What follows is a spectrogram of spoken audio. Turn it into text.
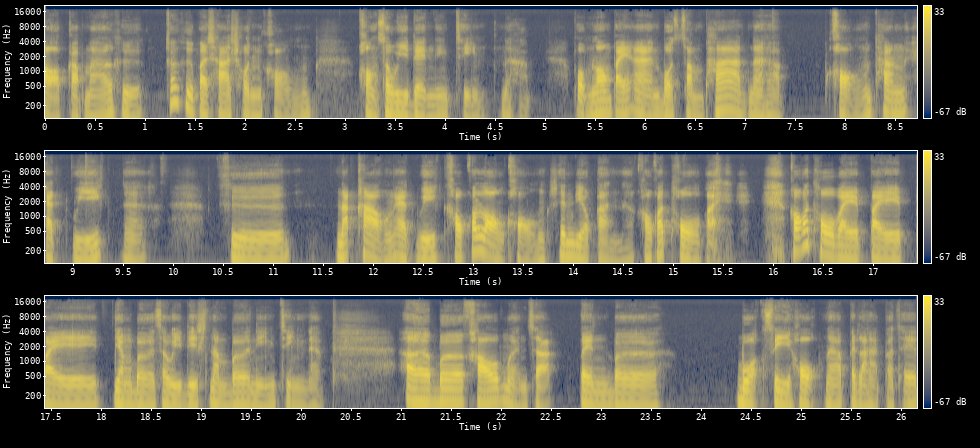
ตอบกลับมาก็คือ ก็คือประชาชนของของสวีเดนจริง ๆ นะครับ ผมลองไปอ่านบทสัมภาษณ์นะครับ ของทาง a d Week นะคือนักข่าวของ Adweek เขาก็ลองของเช่นเดียวกันนะเขาก็โทรไป เขาก็โทรไปไปไปยังเบอร์ Swedish Number นี้จริง ๆ นะเออเบอร์เขาเหมือนจะเป็นเบอร์บวก 46 นะ เป็นรหัสประเทศ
